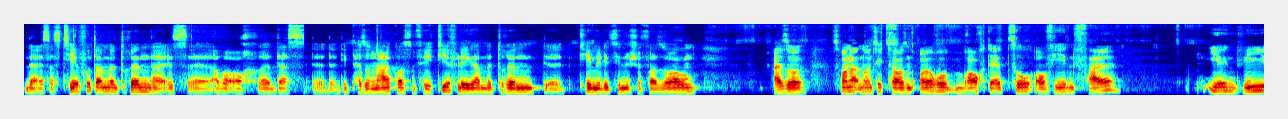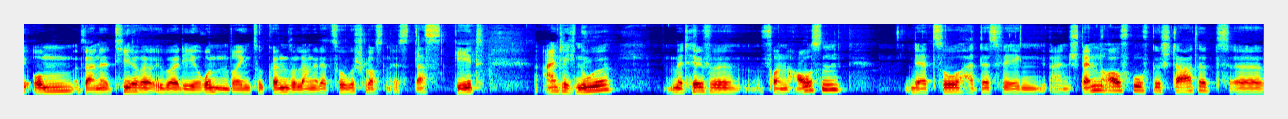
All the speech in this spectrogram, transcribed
Da ist das Tierfutter mit drin, da ist äh, aber auch äh, das, äh, die Personalkosten für die Tierpfleger mit drin, die tiermedizinische Versorgung. Also 290.000 Euro braucht der Zoo auf jeden Fall irgendwie, um seine Tiere über die Runden bringen zu können, solange der Zoo geschlossen ist. Das geht eigentlich nur mit Hilfe von außen. Der Zoo hat deswegen einen Spendenaufruf gestartet äh,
